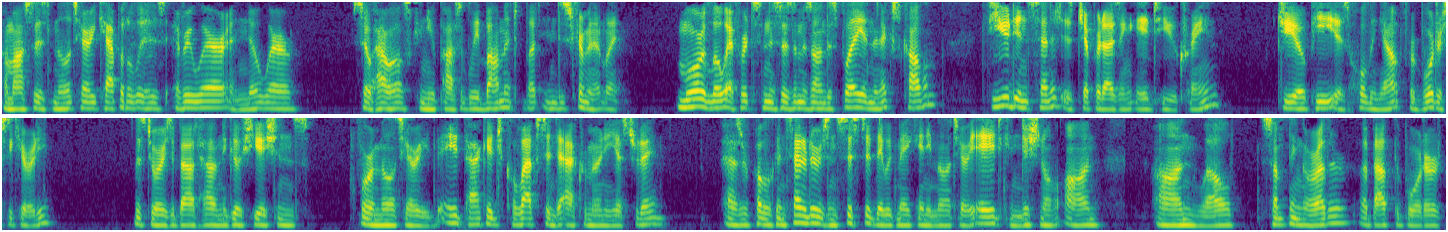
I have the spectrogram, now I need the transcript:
Hamas's military capital is everywhere and nowhere, so how else can you possibly bomb it but indiscriminately? More low effort cynicism is on display in the next column. Feud in Senate is jeopardizing aid to Ukraine. GOP is holding out for border security. The story is about how negotiations for a military aid package collapsed into acrimony yesterday, as Republican senators insisted they would make any military aid conditional on, on well, something or other about the border,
